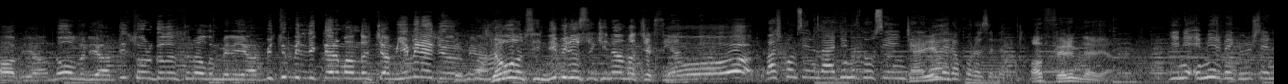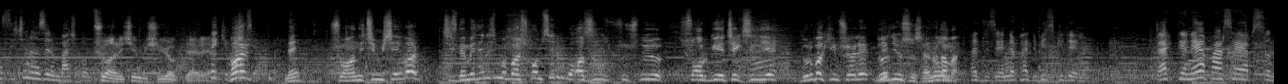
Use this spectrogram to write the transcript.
Abi ya ne olur ya bir sorgu odasına alın beni ya. Bütün bildiklerimi anlatacağım yemin ediyorum ya. Ya oğlum sen ne biliyorsun ki ne anlatacaksın ya? Oo! Başkomiserin verdiğiniz dosyayı inceledim ve rapor hazırladım. Aferin Derya. Yeni emir ve görüşleriniz için hazırım başkomiserim. Şu an için bir şey yok Derya. Peki Var. komiserim. Ne? Şu an için bir şey var. Siz demediniz mi başkomiserim bu asıl suçluyu sorguya çeksin diye? Dur bakayım şöyle. Dur. Ne diyorsun sen Kıpırdama. oğlum? Hadi Zeynep hadi biz gidelim. Berk de ne yaparsa yapsın.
